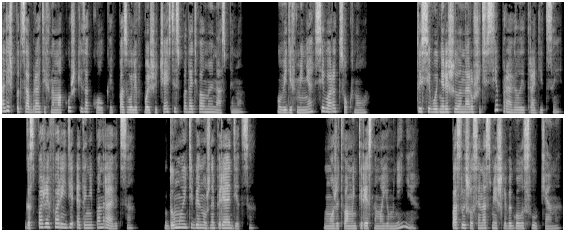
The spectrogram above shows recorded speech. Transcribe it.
а лишь подсобрать их на макушке заколкой, позволив большей части спадать волной на спину. Увидев меня, Сивара цокнула. «Ты сегодня решила нарушить все правила и традиции? Госпоже Фариде это не понравится. Думаю, тебе нужно переодеться. Может, вам интересно мое мнение? Послышался насмешливый голос Лукиана.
